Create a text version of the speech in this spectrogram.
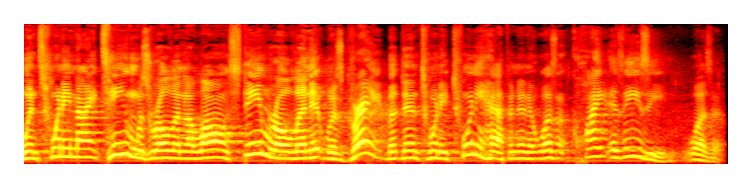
When 2019 was rolling along, steamrolling, it was great, but then 2020 happened and it wasn't quite as easy, was it?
